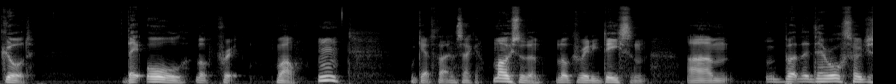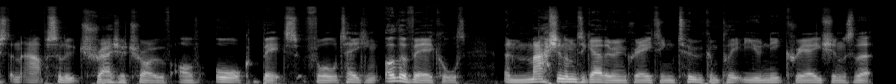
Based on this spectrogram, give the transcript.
good. They all look pretty well. Mm, we'll get to that in a second. Most of them look really decent. Um, but they're also just an absolute treasure trove of ork bits for taking other vehicles and mashing them together and creating two completely unique creations that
